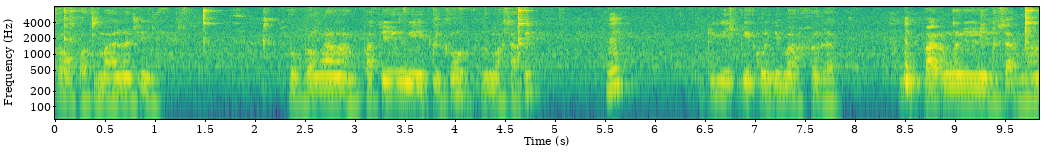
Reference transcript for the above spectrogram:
Ako pag kumain ng sili. Sobrang angang. Pati yung ngipin ko, masakit. Hmm? Pati yung ngipin ko, hindi makakagat. Parang nangihilo sa ama.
